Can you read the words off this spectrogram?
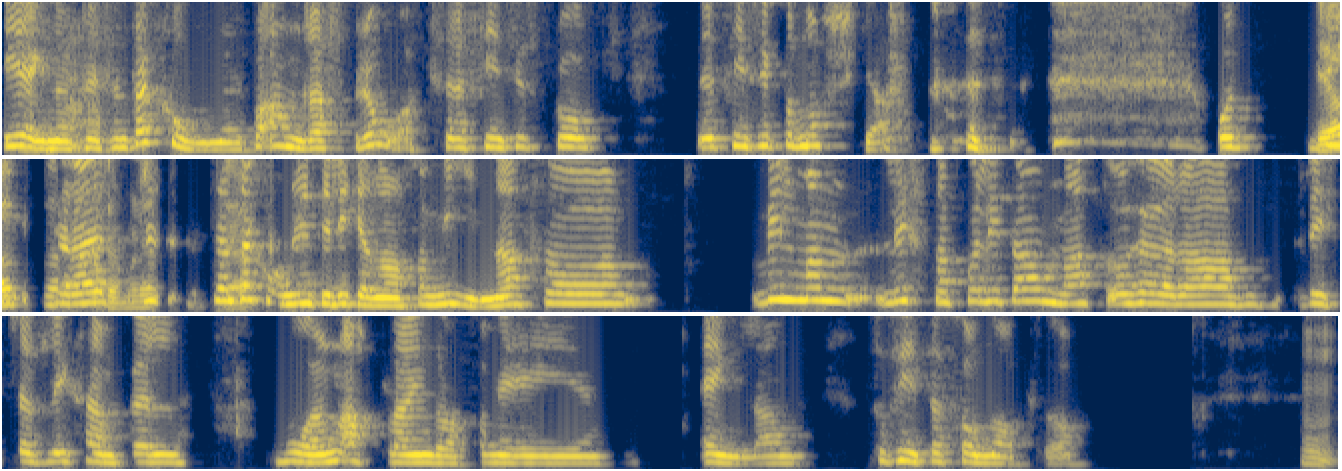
egna presentationer på andra språk. Så det finns ju språk, det finns ju på norska. och ja, era presentationer är inte likadana som mina. Så vill man lyssna på lite annat och höra Richard till exempel, vår upline då, som är i England, så finns det sådana också. Mm.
